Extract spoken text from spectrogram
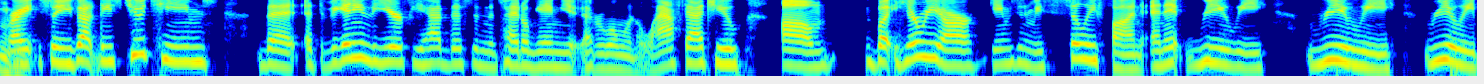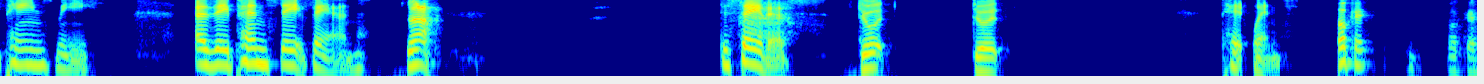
Mhm. right? So you've got these two teams that at the beginning of the year, if you had this in the title game, you, everyone would have laughed at you. Um, but here we are. Game's gonna be silly fun, and it really, really, really pains me as a Penn State fan Yeah. to say this. Do it. Do it. Pitt wins. Okay. Okay.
